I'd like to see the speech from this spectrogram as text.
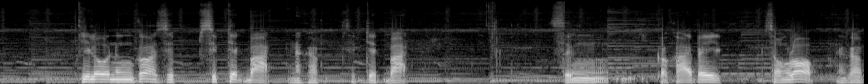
10กิโลหนึ่งก็10 17 บาทนะครับ 17 บาท ซึ่งก็ขายไปสองรอบนะครับ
